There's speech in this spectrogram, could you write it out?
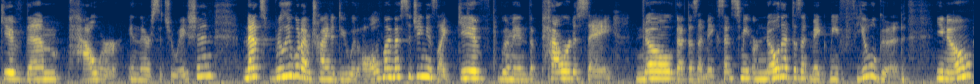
give them power in their situation. And that's really what I'm trying to do with all of my messaging is like give women the power to say, no, that doesn't make sense to me, or no, that doesn't make me feel good. You know,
